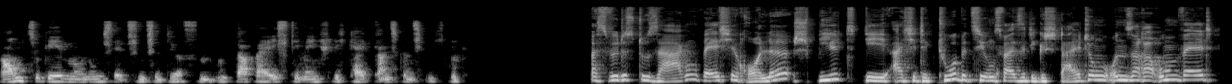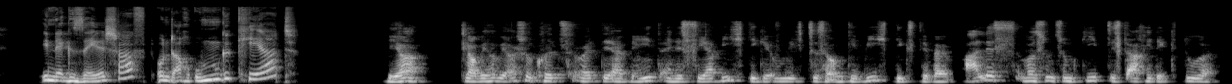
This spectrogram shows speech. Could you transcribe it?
Raum zu geben und umsetzen zu dürfen. Und dabei ist die Menschlichkeit ganz, ganz wichtig. Was würdest du sagen, welche Rolle spielt die Architektur beziehungsweise die Gestaltung unserer Umwelt in der Gesellschaft und auch umgekehrt? Ja, glaube ich, habe ich auch schon kurz heute erwähnt, eine sehr wichtige, um nicht zu sagen die wichtigste, weil alles, was uns umgibt, ist Architektur.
